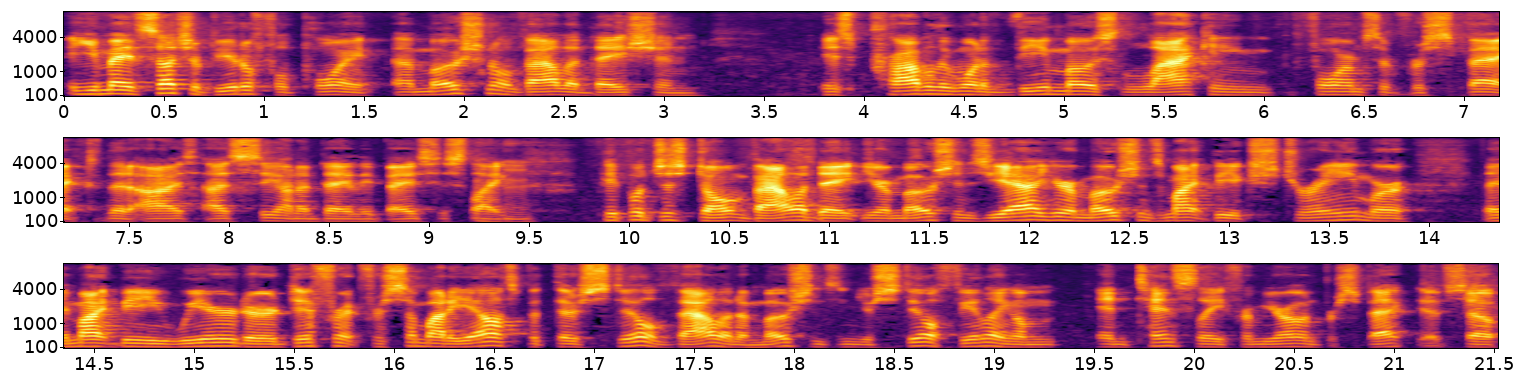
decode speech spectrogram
you made such a beautiful point. Emotional validation is probably one of the most lacking forms of respect that I, I see on a daily basis. Like Mhm. people just don't validate your emotions. Yeah, your emotions might be extreme or they might be weird or different for somebody else, but they're still valid emotions and you're still feeling them intensely from your own perspective. So,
